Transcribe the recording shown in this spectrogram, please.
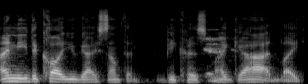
I need to call you guys something because Yeah. my God, like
